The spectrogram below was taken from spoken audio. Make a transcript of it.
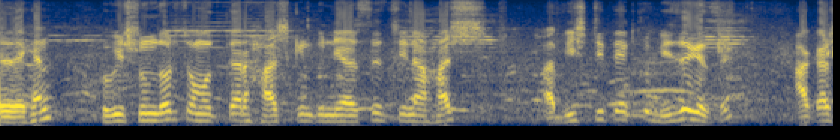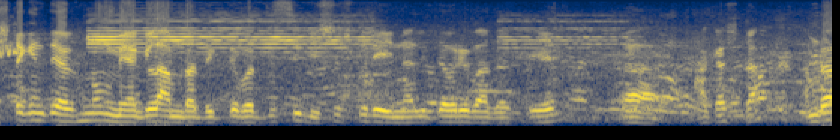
এই দেখেন খুবই সুন্দর চমৎকার হাঁস কিন্তু নিয়ে আসছে চীনা হাঁস। আর বৃষ্টিতে একটু ভিজে গেছে। আকাশটা কিন্তু এখনও মেঘলা আমরা দেখতে পাচ্ছি বিশেষ করে এই নালিতাবাড়ি বাজার থেকে আকাশটা। আমরা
